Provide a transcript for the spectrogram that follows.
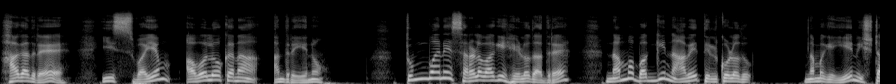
ಹಾಗಾದ್ರೆ ಈ ಸ್ವಯಂ ಅವಲೋಕನ ಅಂದ್ರೆ ಏನು? ತುಂಬಾನೇ ಸರಳವಾಗಿ ಹೇಳೋದಾದ್ರೆ ನಮ್ಮ ಬಗ್ಗೆ ನಾವೇ ತಿಳ್ಕೊಳ್ಳೋದು. ನಮಗೆ ಏನಿಷ್ಟ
